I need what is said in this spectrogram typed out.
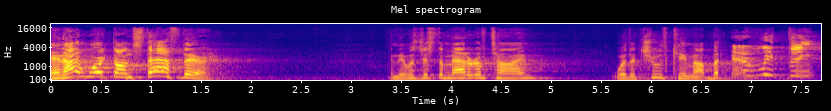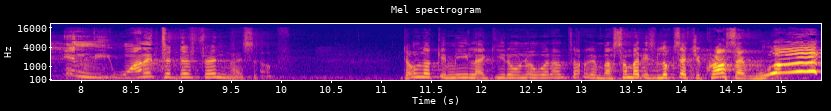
And I worked on staff there. And it was just a matter of time where the truth came out. But everything in me wanted to defend myself. Don't look at me like you don't know what I'm talking about. Somebody looks at your cross like, what?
